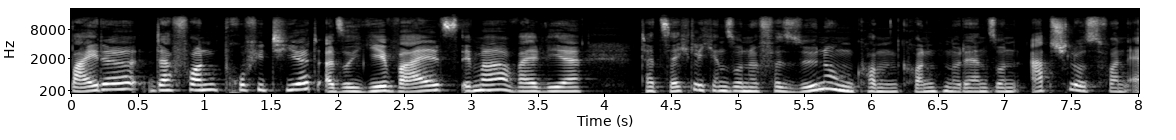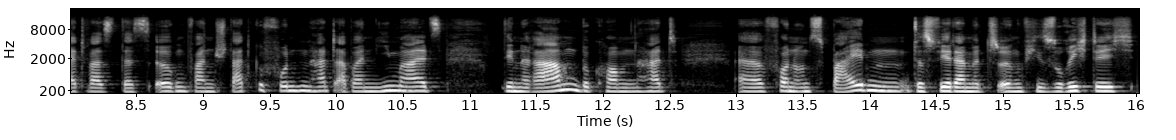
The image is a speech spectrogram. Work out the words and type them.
beide davon profitiert, also jeweils immer, weil wir tatsächlich in so eine Versöhnung kommen konnten oder in so einen Abschluss von etwas, das irgendwann stattgefunden hat, aber niemals den Rahmen bekommen hat äh, von uns beiden, dass wir damit irgendwie so richtig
